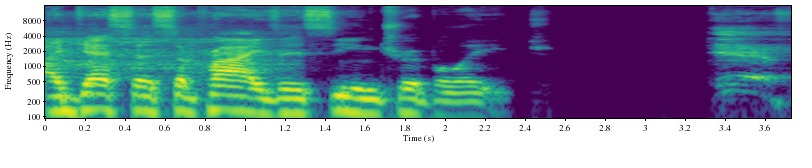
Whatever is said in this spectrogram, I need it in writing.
I guess a surprise is seeing Triple H. if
